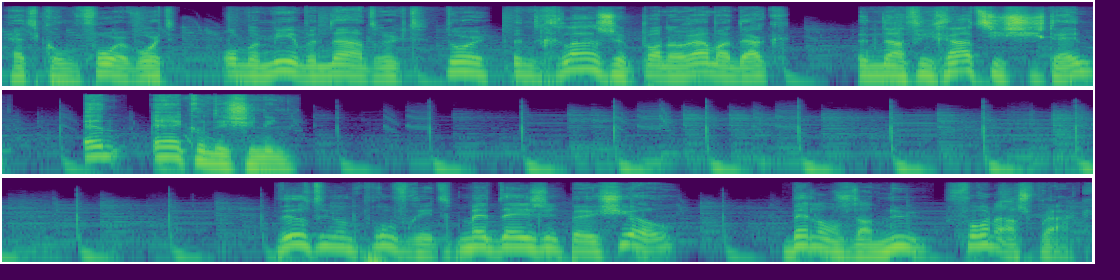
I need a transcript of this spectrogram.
Het comfort wordt onder meer benadrukt door een glazen panoramadak, een navigatiesysteem en airconditioning. Wilt u een proefrit met deze Peugeot? Bel ons dan nu voor een afspraak.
